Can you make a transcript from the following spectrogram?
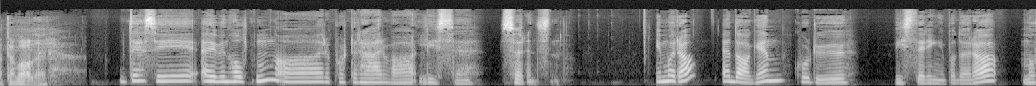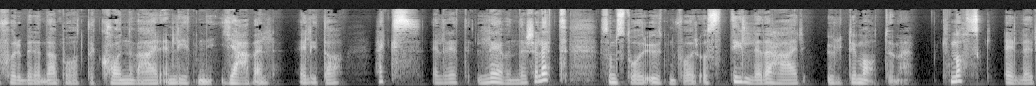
at jeg var der. Det sier Øyvind Holten, og reporter her var Lise Sørensen. I morgen er dagen hvor du, hvis det ringer på døra, må forberede deg på at det kan være en liten jævel, ei lita heks eller et levende skjelett som står utenfor og stiller det her ultimatumet. Knask eller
